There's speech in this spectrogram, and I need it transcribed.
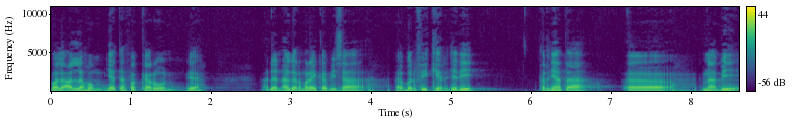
wala allahum yatafakkarun ya dan agar mereka bisa uh, berfikir. Jadi ternyata uh, nabi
